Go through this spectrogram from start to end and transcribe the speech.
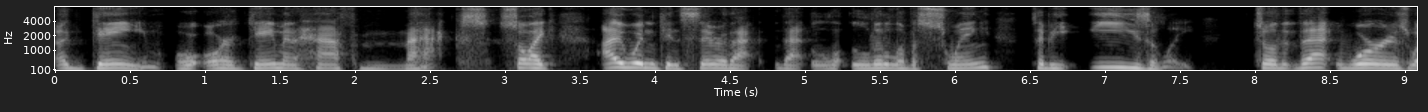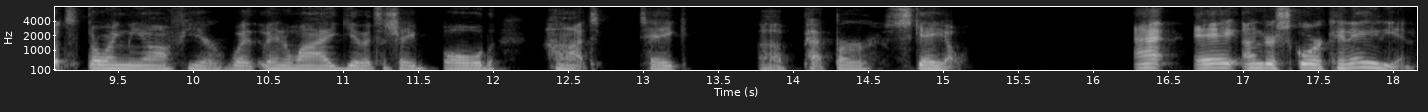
a game or, or a game and a half max. So like I wouldn't consider that that little of a swing to be easily. So that, that word is what's throwing me off here with, and why I give it such a bold, hot take, uh, pepper scale. At a underscore Canadian,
